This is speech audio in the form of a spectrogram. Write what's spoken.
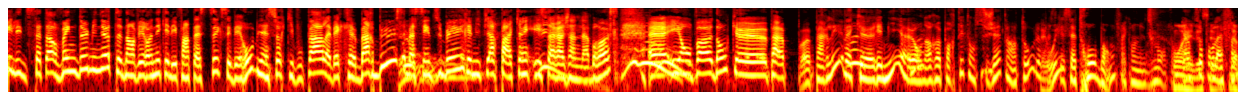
Il est 17h22 minutes dans Véronique et les Fantastiques. C'est Véro, bien sûr, qui vous parle avec Barbu, Sébastien Dubé, Rémi-Pierre Paquin et Sarah-Jeanne Labrosse. Euh, et on va donc euh, par- parler avec euh, Rémi. Euh, on a reporté ton sujet tantôt là, parce oui. que c'est trop bon. Fait qu'on a dit, bon, on Ouais, garde là, ça pour la fin.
